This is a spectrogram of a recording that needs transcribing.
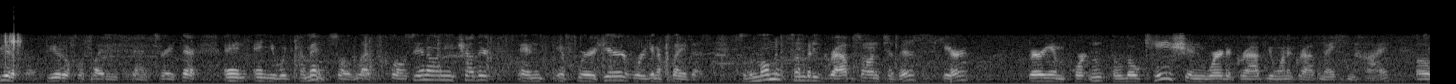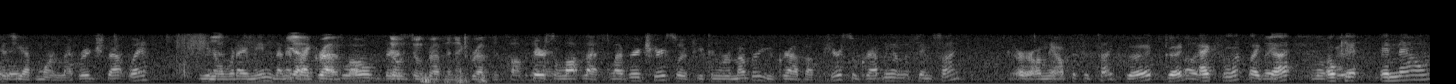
Beautiful, beautiful fighting stance right there. And and you would come in. So let's close in on each other. And if we're here, we're going to play this. So the moment somebody grabs onto this here, very important. The location where to grab, you want to grab nice and high because Okay. you have more leverage that way. You know what I mean? Then if I grab low, there's, Don't, don't grab the neck, grab the top of the there's a lot less leverage here. So if you can remember, you grab up here. So grab me on the same side or on the opposite side. Good, good, Oh, excellent, like that. Okay, and now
